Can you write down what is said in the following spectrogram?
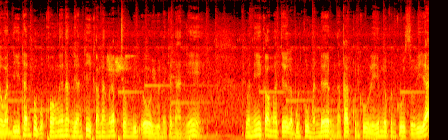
สวัสดีท่านผู้ปกครองและนักเรียนที่กำลังรับชมวิดีโออยู่ในขณะนี้ วันนี้ก็มาเจอกับคุณครูเหมือนเดิมนะครับ คุณครูหลีมหรือคุณครูสุริยะ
